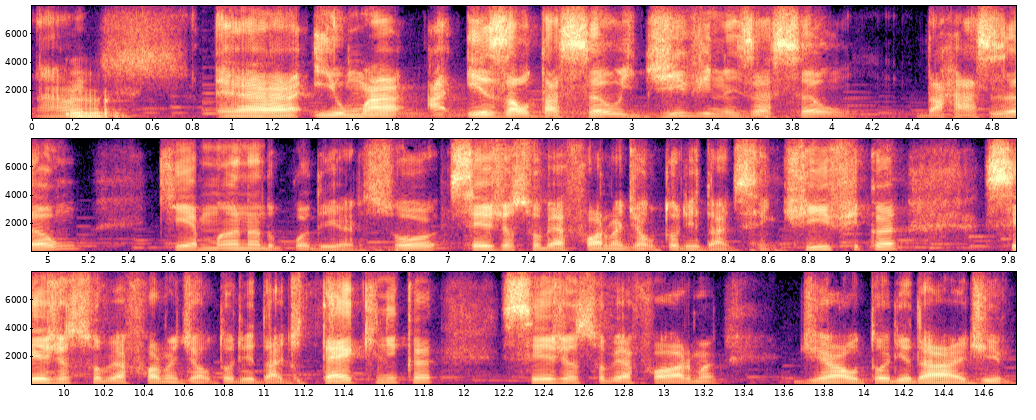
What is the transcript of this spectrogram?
né? uhum. é, e uma exaltação e divinização da razão que emana do poder, seja sob a forma de autoridade científica, seja sob a forma de autoridade técnica, seja sob a forma de autoridade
